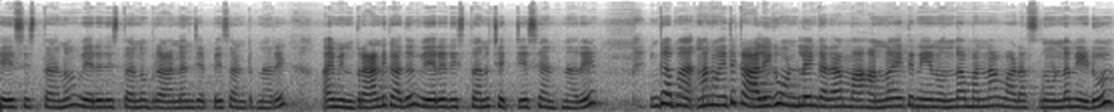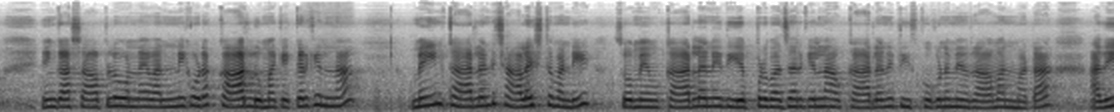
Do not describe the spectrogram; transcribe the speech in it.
చేసి ఇస్తాను వేరేది ఇస్తాను బ్రాండ్ అని చెప్పేసి అంటున్నారు. ఐ మీన్ బ్రాండ్ కాదు వేరేది ఇస్తాను చెక్ చేసి అంటున్నారు. ఇంకా మనం అయితే ఖాళీగా ఉండలేం కదా. మా అన్న అయితే నేను ఉందామన్నా వాడు అసలు ఉండనీడు. ఇంకా షాప్లో ఉన్నవన్నీ కూడా కార్లు. మాకు ఎక్కడికి వెళ్ళినా మెయిన్ కార్లు అంటే చాలా ఇష్టం అండి. సో మేము కార్లు అనేది ఎప్పుడు బజార్కి వెళ్ళినా ఆ కార్లు అనేది తీసుకోకుండా మేము రామన్నమాట. అది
